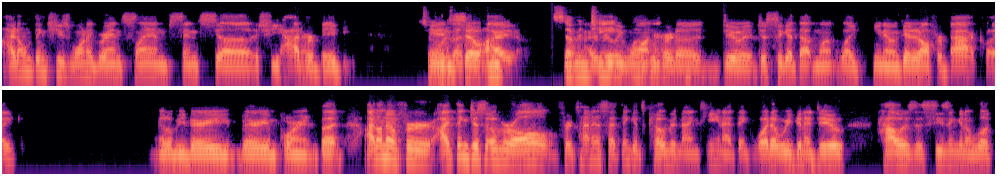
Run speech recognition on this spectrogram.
I don't think she's won a grand slam since uh, she had her baby. So and so I 17 I really want her to do it just to get that month like, you know, get it off her back like it'll be very very important. But i don't know for i think just overall for tennis i think it's covid-19 i think what are we going to do? How is this season going to look?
